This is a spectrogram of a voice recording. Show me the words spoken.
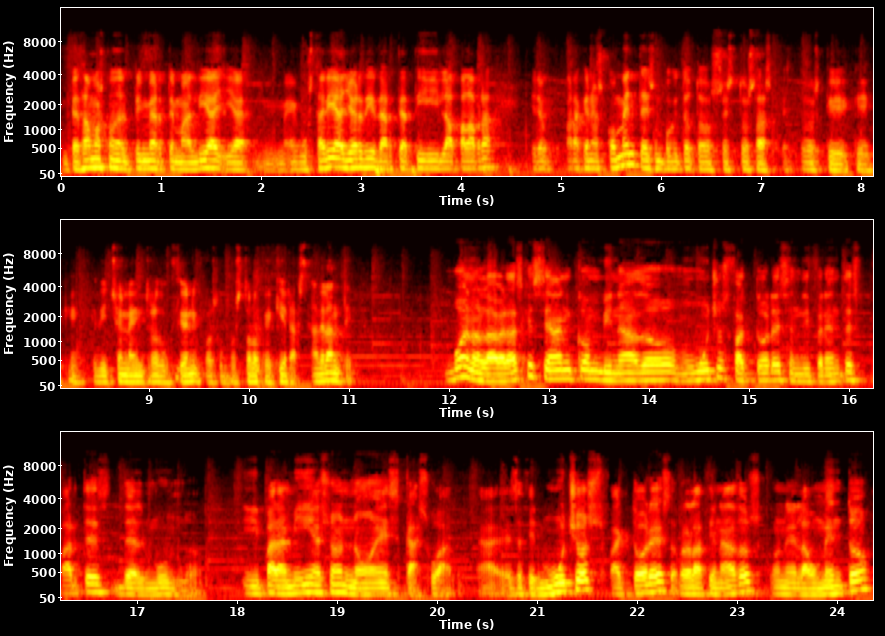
Empezamos con el primer tema del día y eh, me gustaría, Jordi, darte a ti la palabra pero para que nos comentes un poquito todos estos aspectos que, he dicho en la introducción y por supuesto lo que quieras. Adelante. Bueno, la verdad es que se han combinado muchos factores en diferentes partes del mundo y para mí eso no es casual. Es decir, muchos factores relacionados con el aumento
